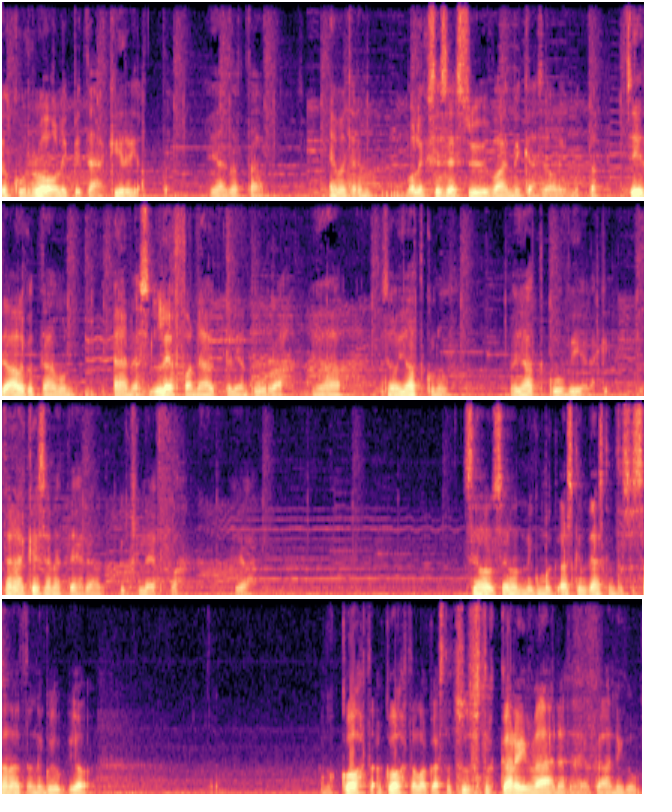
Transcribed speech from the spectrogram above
joku rooli pitää kirjoittaa. Ja tota, en mä tiedä, oliko se se syy vai mikä se oli, mutta siitä alkoi tämä mun NS-leffanäyttelijän ura. Ja se on jatkunut ja jatkuu vieläkin. Tänä kesänä tehdään yksi leffa. Ja se on, se on niin kuin mä äsken, äsken tuossa sanoin, että on niin kuin jo niin kohta, kohtalokasta tutustua Kari Väänäsen, joka on niin kuin,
